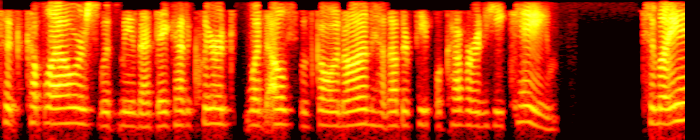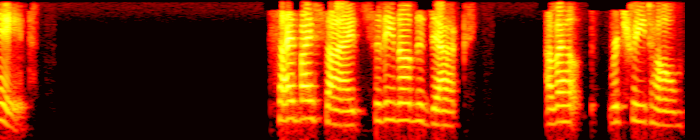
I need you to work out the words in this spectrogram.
took a couple hours with me that day, kind of cleared what else was going on, had other people cover, and he came to my aid. Side by side, sitting on the deck of a retreat home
